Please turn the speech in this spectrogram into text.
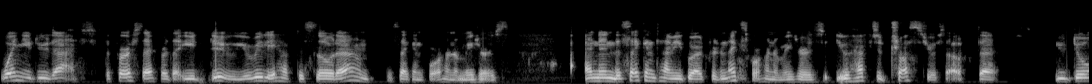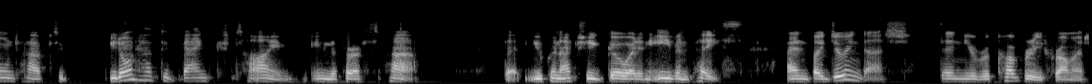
when you do that, the first effort that you do, you really have to slow down the second 400 meters. And then the second time you go out for the next 400 meters, you have to trust yourself that you don't have to you don't have to bank time in the first half that you can actually go at an even pace. And by doing that, then your recovery from it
